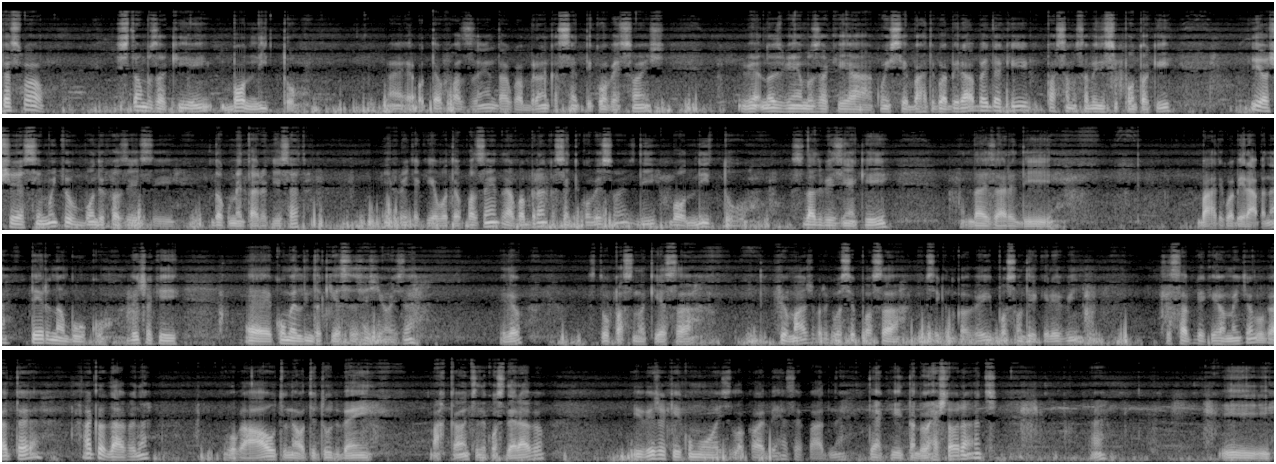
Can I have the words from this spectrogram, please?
Pessoal, estamos aqui em Bonito, né? Hotel Fazenda, Água Branca, Centro de Convenções. Nós viemos aqui a conhecer Barra de Guabiraba e daqui passamos também nesse ponto aqui. E eu achei assim muito bom de fazer esse documentário aqui, certo? Em frente aqui ao Hotel Fazenda, Água Branca, Centro de Convenções de Bonito, cidade vizinha aqui, das áreas de Barra de Guabiraba, né? Pernambuco. Veja aqui é, como é lindo aqui essas regiões, né? Entendeu? Estou passando aqui essa filmagem para que você possa, você que nunca veio, possa um dia querer vir. Você sabe que aqui realmente é um lugar até agradável, né? Um lugar alto, né? Altitude bem marcante, né? Considerável. E veja aqui como esse local é bem reservado, né? Tem aqui também um restaurante, né? E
